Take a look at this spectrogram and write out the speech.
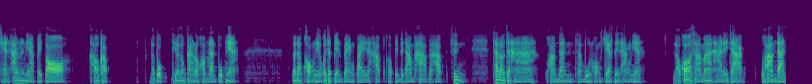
แขนข้างนึงเนี่ยไปต่อเข้ากับระบบที่เราต้องการวัดความดันปุ๊บเนี่ย ระดับของเหลวก็จะเปลี่ยนแปลงไปนะครับ ก็เป็นไปตามภาพนะครับ ซึ่งถ้าเราจะหาความดันสมบูรณ์ของแก๊สในถังเนี่ย เราก็สามารถหาได้จากความดัน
